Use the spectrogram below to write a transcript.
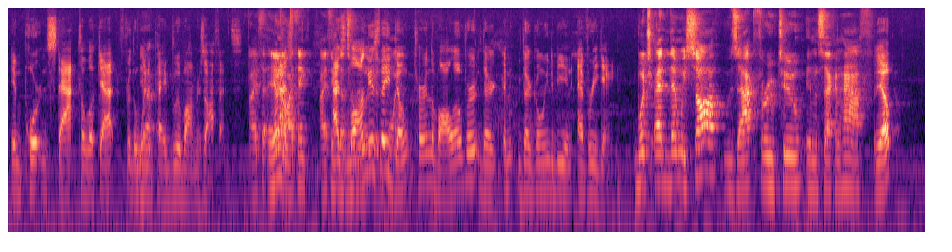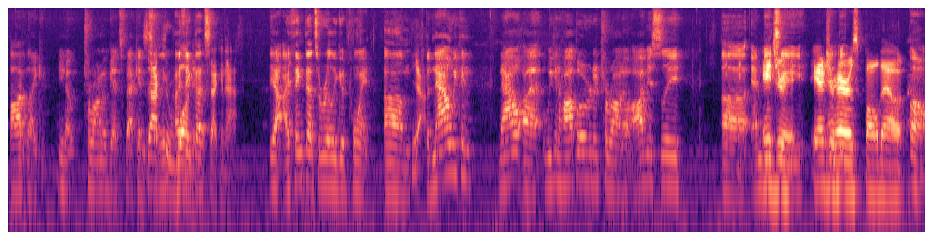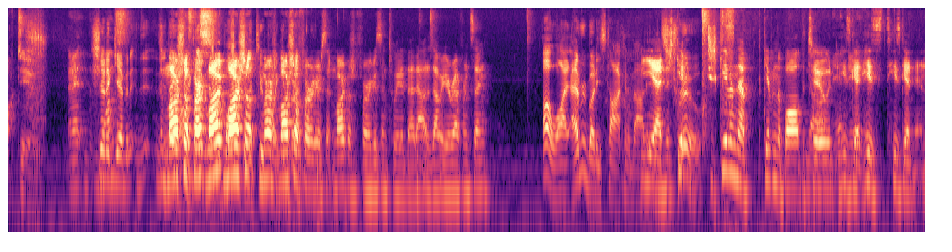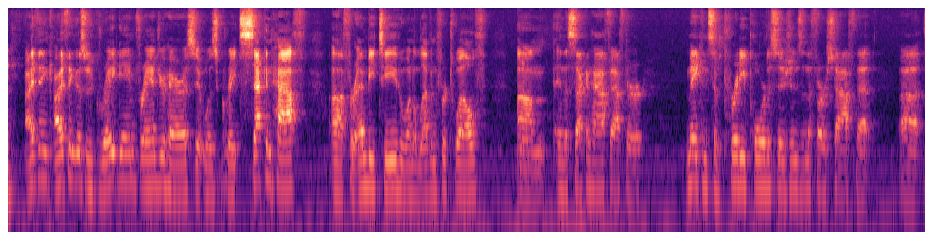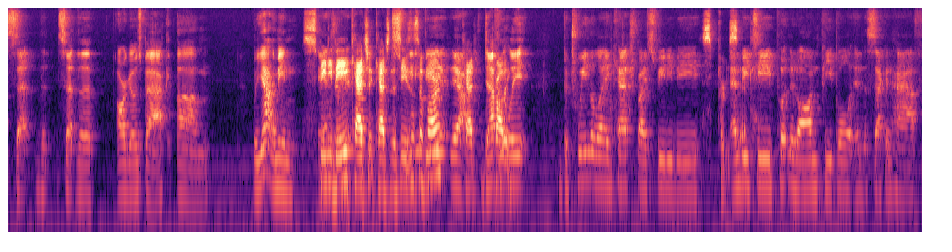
important stat to look at for the Yeah. Winnipeg Blue Bombers offense. I, th- you know, As- I think I think As that's a long really as they point. don't turn the ball over, they're and they're going to be in every game. Which and then we saw Zach threw two in the second half. Yep. Odd, like you know, Toronto gets back in. So Zach I threw think, I one think in the that's second half. yeah. I think that's a really good point. Um, Yeah. But now we can now uh, we can hop over to Toronto. Obviously, uh, MBT, Andrew Andrew MB Harris balled out. Oh, dude. And Should have given it. Marshall should've Fer- Mar- the ball for Marshall Mar- Marshall. Ferguson Marshall Ferguson tweeted that out. Is that what you're referencing? Oh, well, everybody's talking about it. Yeah, It's just true. Give, just give him that give him the ball at the No, two. and- He's and- get he's he's getting in. I think I think this was a great game for Andrew Harris. It was great second half uh, for MBT, who won 11 for 12 um, in the second half after making some pretty poor decisions in the first half that uh, set the set the Argos back. Um, but yeah, I mean, Speedy Andrew- B catch it catch of the season so Speedy far. Yeah, catch, definitely Probably, between the leg catch by Speedy B. pretty sick. Putting it on people in the second half.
